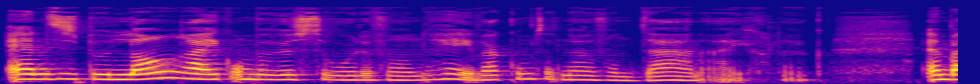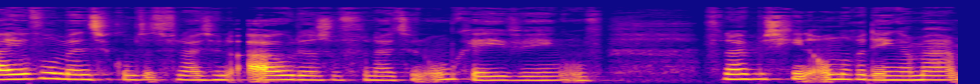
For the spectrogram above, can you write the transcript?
En het is belangrijk om bewust te worden van... hé, hey, waar komt dat nou vandaan eigenlijk? En bij heel veel mensen komt het vanuit hun ouders of vanuit hun omgeving... of vanuit misschien andere dingen. Maar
